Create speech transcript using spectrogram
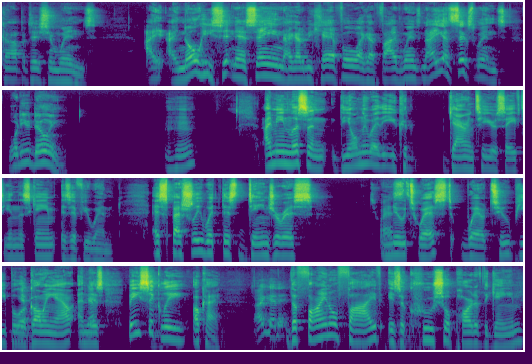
competition wins. I I know he's sitting there saying I got to be careful. I got five wins. Now you got six wins. What are you doing? Hmm I mean, listen, the only way that you could guarantee your safety in this game is if you win, especially with this dangerous new twist where two people are going out and there's basically okay. I get it. The final five is a crucial part of the game,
